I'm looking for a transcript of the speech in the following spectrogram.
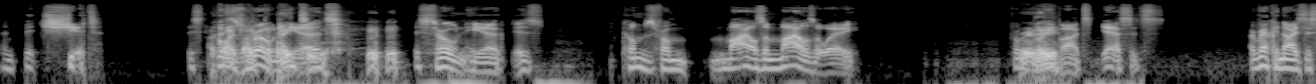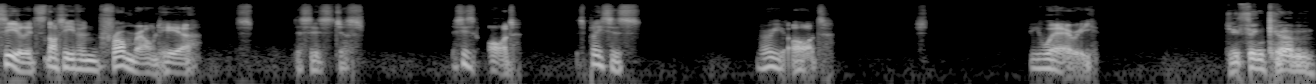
And bit shit. This, I this quite like the throne here. This throne here is. It comes from miles and miles away. From Really? Greybar. It's- Yes, it's. I recognize the seal. It's not even from round here. It's, this is just. This is odd. This place is. Very odd. Just be wary. Do you think um,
